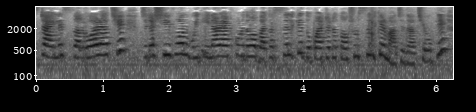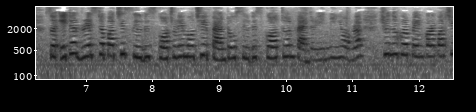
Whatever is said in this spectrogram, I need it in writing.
স্টাইলিশ সালোয়ার আছে, যেটা শিফন উইথ ইনার অ্যাড করে দেওয়া বাটার সিল্কের দোপাট্টাটা তসর সিল্কের মাঝে যাচ্ছে ওকে সো এটা ড্রেসটা পাচ্ছি সিলভিস কটনের মধ্যে প্যান্টও সিলভিস কটন প্যান্টের ইন্ডিংও আমরা সুন্দর করে পেন্ট করা পাচ্ছি।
